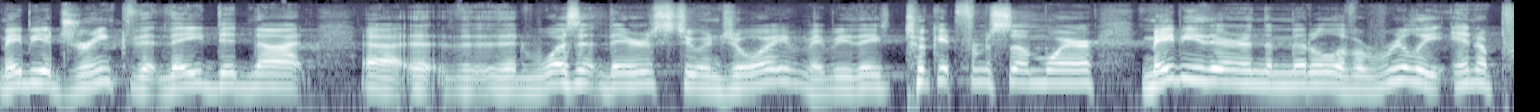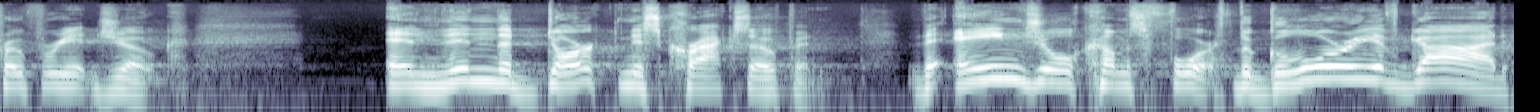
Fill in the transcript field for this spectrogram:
maybe a drink that they did not uh, that wasn't theirs to enjoy. Maybe they took it from somewhere. Maybe they're in the middle of a really inappropriate joke, and then the darkness cracks open the angel comes forth. The glory of God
